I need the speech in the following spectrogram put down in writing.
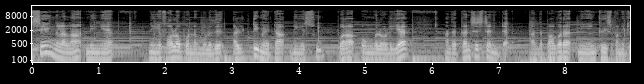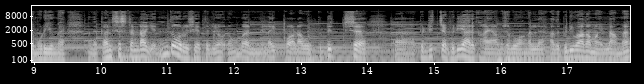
விஷயங்களெல்லாம் நீங்கள் நீங்கள் ஃபாலோ பண்ணும் பொழுது அல்டிமேட்டாக நீங்கள் சூப்பராக உங்களுடைய அந்த கன்சிஸ்டண்ட்டை அந்த பவரை நீங்கள் இன்க்ரீஸ் பண்ணிக்க முடியுங்க. அந்த கன்சிஸ்டண்ட்டாக எந்த ஒரு விஷயத்துலையும் ரொம்ப நிலைப்பாடாக ஒரு பிடிச்ச பிடித்த பிடிச்ச விடியா இருக்காயா அப்படின்னு சொல்லுவாங்கல்ல. அது பிடிவாதமாக இல்லாமல்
